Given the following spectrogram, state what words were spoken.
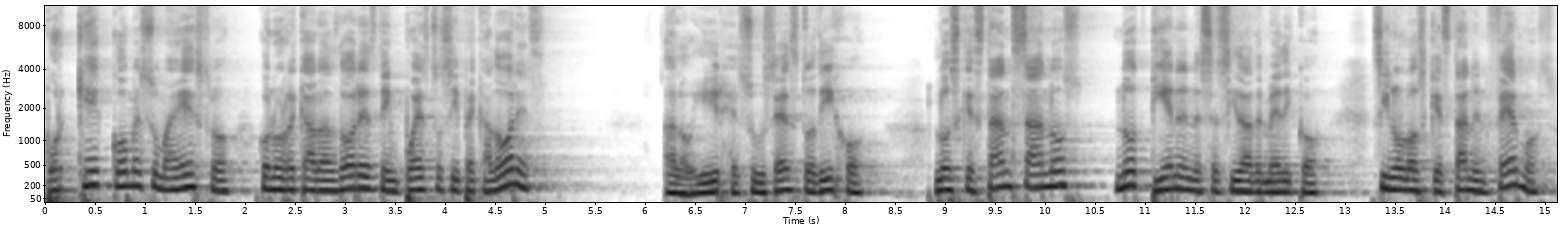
¿por qué come su maestro con los recaudadores de impuestos y pecadores? Al oír Jesús esto, dijo, los que están sanos no tienen necesidad de médico, sino los que están enfermos.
